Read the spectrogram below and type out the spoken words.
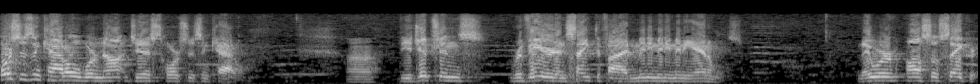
Horses and cattle were not just horses and cattle. Uh, the Egyptians revered and sanctified many, many, many animals. They were also sacred.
